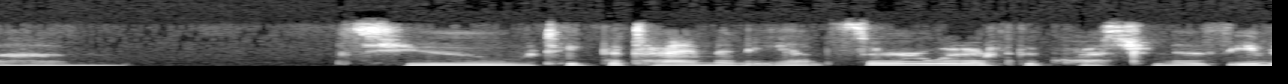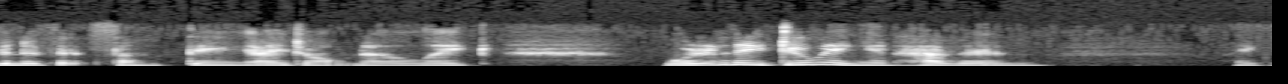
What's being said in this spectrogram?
um, to take the time and answer whatever the question is, even if it's something I don't know, like what are they doing in heaven? Like,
